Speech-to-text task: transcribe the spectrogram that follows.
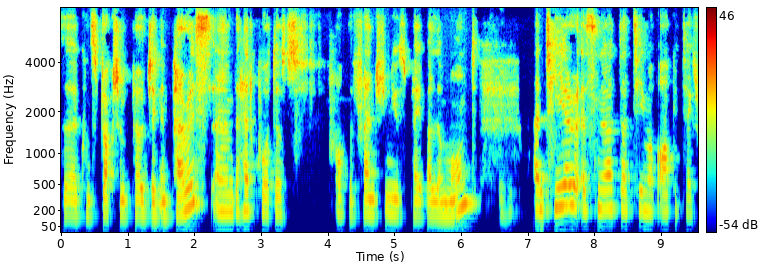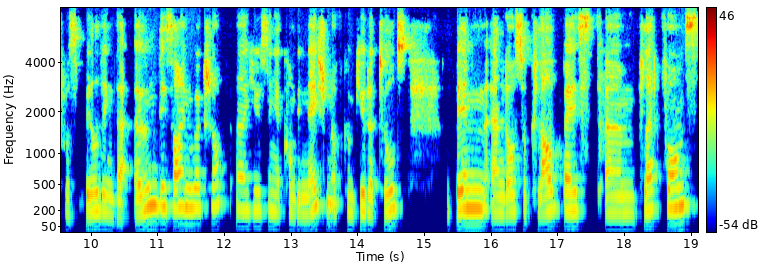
the construction project in Paris, um, the headquarters of the French newspaper Le Monde. Mm-hmm. And here, a Snøhetta team of architects was building their own design workshop uh, using a combination of computer tools, BIM, and also cloud based um, platforms.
